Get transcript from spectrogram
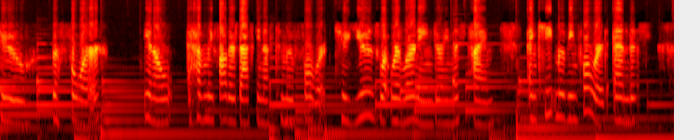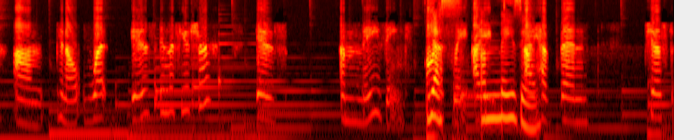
to before, you know, Heavenly Father is asking us to move forward, to use what we're learning during this time and keep moving forward. And this, um, you know, what is in the future is amazing. Honestly, yes, amazing. I, I have been just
